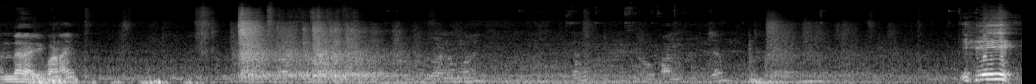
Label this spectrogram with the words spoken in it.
અંદર હરી એ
